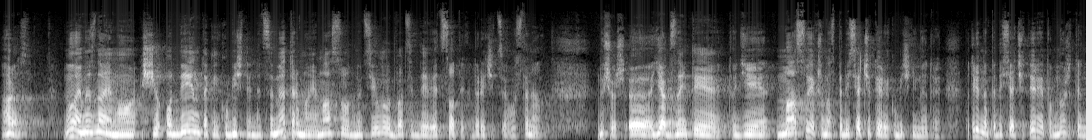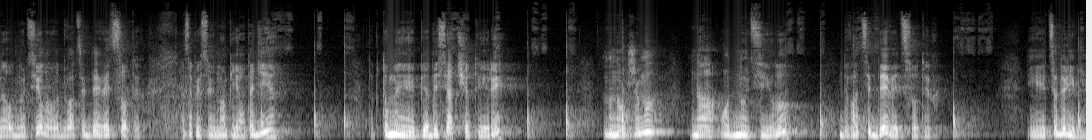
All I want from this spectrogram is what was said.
Гаразд. Ну і ми знаємо, що один такий кубічний дециметр має масу 1,29. До речі, це густина. Ну що ж, е, як знайти тоді масу, якщо у нас 54 кубічні метри? Потрібно 54 помножити на 1,29. Записуємо п'ята дія. Тобто ми 54 множимо на 1,29. І це дорівнює.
